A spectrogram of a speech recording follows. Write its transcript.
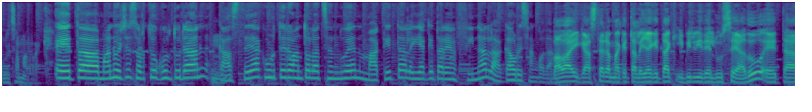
ultzamarrak. Eta Manu Etxe sortu kulturan, hmm. gazteak urtero antolatzen duen maketa lehiaketaren finala gaur izango da. Babai, gaztera maketa lehiaketak ibilbide luzea du, eta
